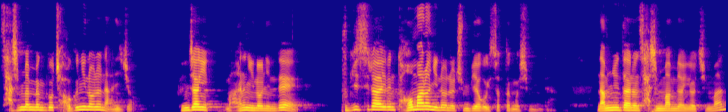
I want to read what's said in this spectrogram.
40만 명도 적은 인원은 아니죠. 굉장히 많은 인원인데 북이스라엘은 더 많은 인원을 준비하고 있었던 것입니다. 남유다는 40만 명이었지만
